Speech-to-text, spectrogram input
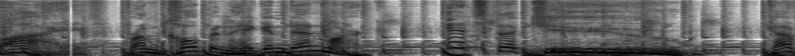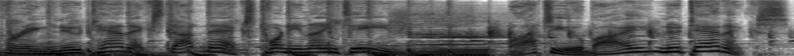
Live from Copenhagen, Denmark, it's theCUBE. Covering Nutanix .next 2019. Brought to you by Nutanix.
